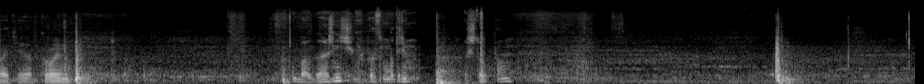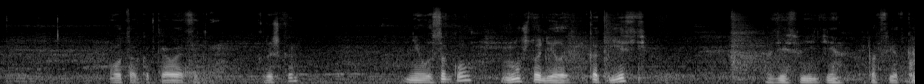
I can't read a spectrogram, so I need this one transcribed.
Давайте откроем багажничек, посмотрим, что там. Вот так открывается крышка. Невысоко. Ну, что делать? Как есть. Здесь, видите, подсветка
